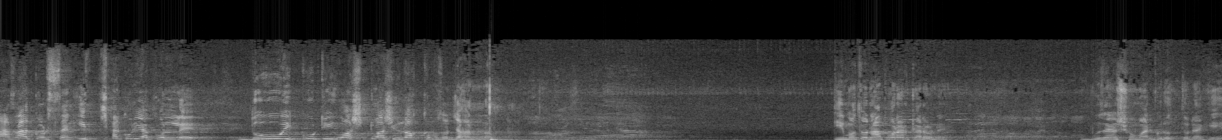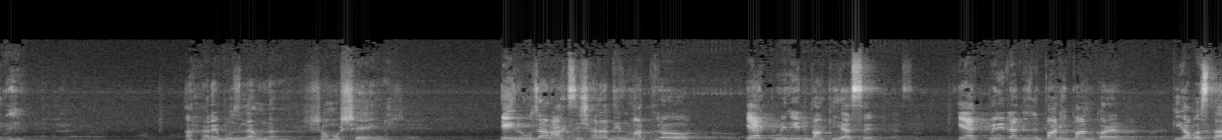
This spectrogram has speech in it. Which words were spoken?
কাজা করছেন, ইচ্ছা করিয়া করলে দুই কোটি অষ্টআশি লক্ষ বছর জাহান্নাম। কি মতো না পড়ার কারণে? বুঝলেন, সময়ের গুরুত্বটা কি? আরে বুঝলাম না, সমস্যা এই রোজা রাখছি সারাদিন মাত্র এক মিনিট বাকি আছে। এক মিনিট আগে যদি পানি পান করেন, কি অবস্থা?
